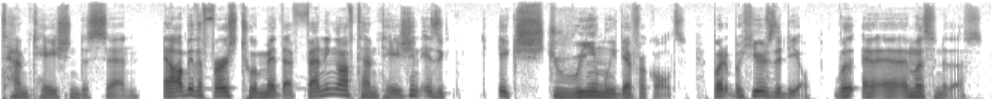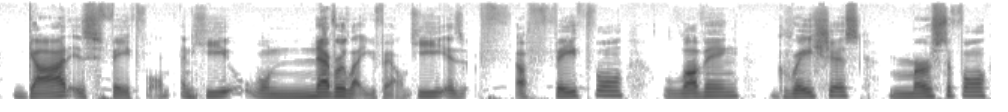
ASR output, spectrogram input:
temptation to sin. And I'll be the first to admit that fending off temptation is extremely difficult. But but here's the deal. And, listen to this. God is faithful and he will never let you fail. He is a faithful, loving, gracious, merciful,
